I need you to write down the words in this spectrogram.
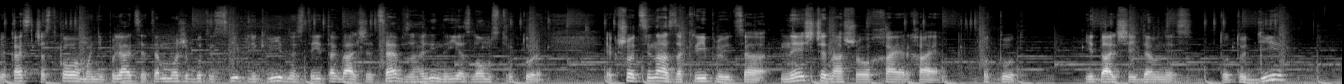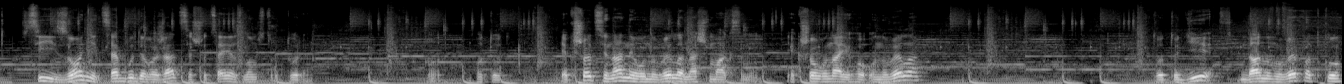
якась часткова маніпуляція, це може бути світ ліквідності і так далі. Це взагалі не є злом структури. Якщо ціна закріплюється нижче нашого higher high, отут, і далі йде вниз, то тоді в цій зоні це буде вважатися, що це є злом структури. От, отут. Якщо ціна не оновила наш максимум. Якщо вона його оновила, то тоді в даному випадку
